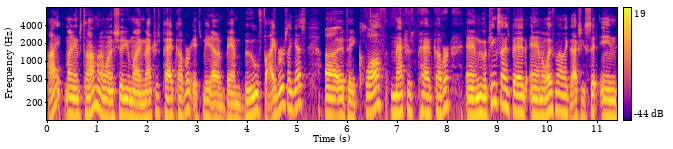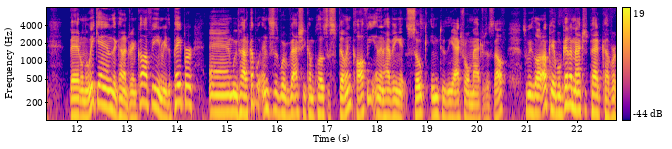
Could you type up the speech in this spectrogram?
Hi, my name's Tom, and I want to show you my mattress pad cover. It's made out of bamboo fibers, I guess. Uh, it's a cloth mattress pad cover, and we have a king-size bed, and my wife and I like to actually sit in bed on the weekends and kind of drink coffee and read the paper. And we've had a couple instances where we've actually come close to spilling coffee and then having it soak into the actual mattress itself. So we thought, okay, we'll get a mattress pad cover,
